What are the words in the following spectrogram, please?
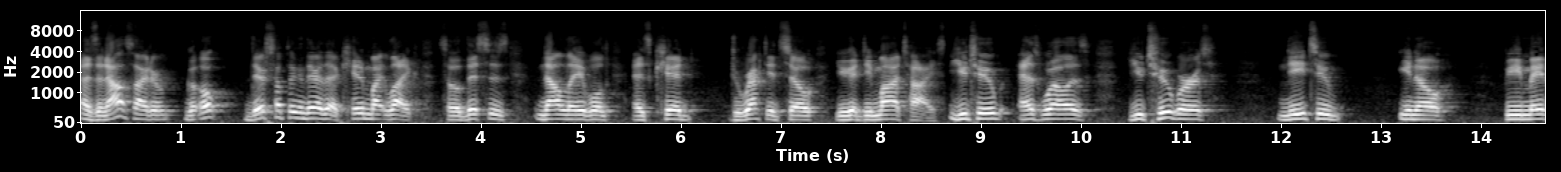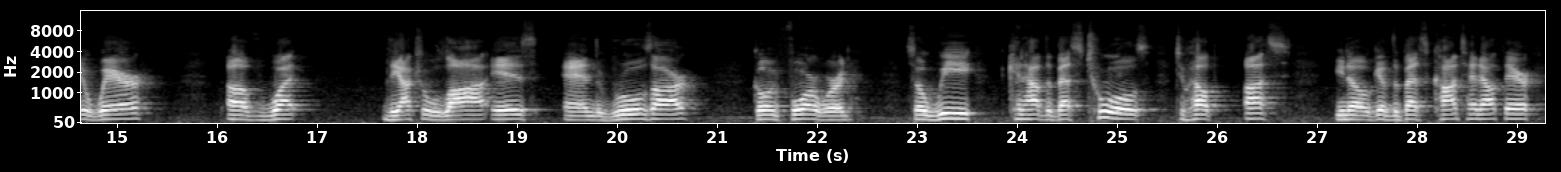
as an outsider go, oh, there's something in there that a kid might like. So this is now labeled as kid directed, so you get demonetized. YouTube, as well as YouTubers need to, you know, be made aware of what the actual law is and the rules are going forward so we can have the best tools to help us, you know, give the best content out there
